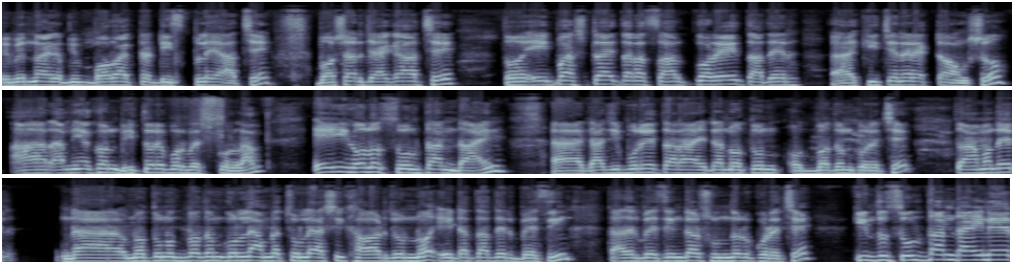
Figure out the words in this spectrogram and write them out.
বিভিন্ন বড় একটা ডিসপ্লে আছে, বসার জায়গা আছে। তো এই পাশটায় তারা সার্ভ করে তাদের কিচেনের একটা অংশ। আর আমি এখন ভিতরে প্রবেশ করলাম। এই হলো সুলতান ডাইন। গাজীপুরে তারা এটা নতুন উদ্বোধন করেছে। তো আমাদের নতুন উদ্বোধন করলে আমরা চলে আসি খাওয়ার জন্য। এটা তাদের বেসিং তাদের বেসিংটাও সুন্দর করেছে। কিন্তু সুলতান ডাইনের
